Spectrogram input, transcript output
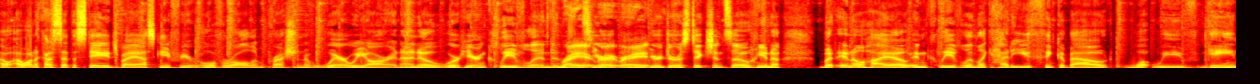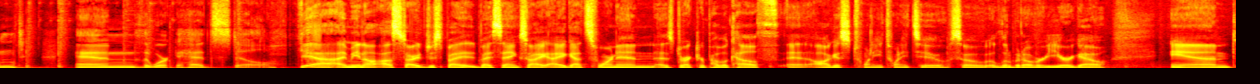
I, I want to kind of set the stage by asking you for your overall impression of where we are. And I know we're here in Cleveland, and right, that's your, right, right. your jurisdiction. So you know, but in Ohio, in Cleveland, like, how do you think about what we've gained and the work ahead still? Yeah, I mean, I'll, I'll start just by, by saying so I, I, got sworn in as Director of Public Health uh, August 2022, so a little bit over a year ago. And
